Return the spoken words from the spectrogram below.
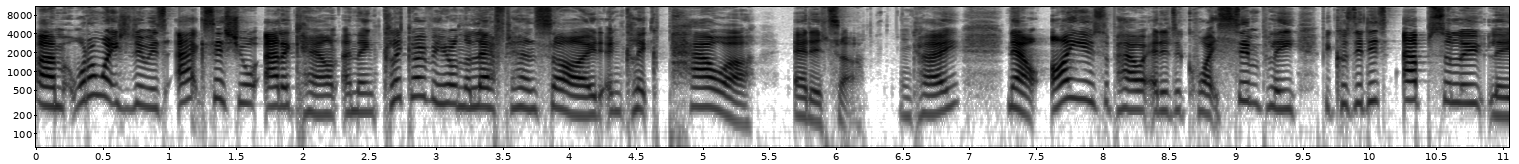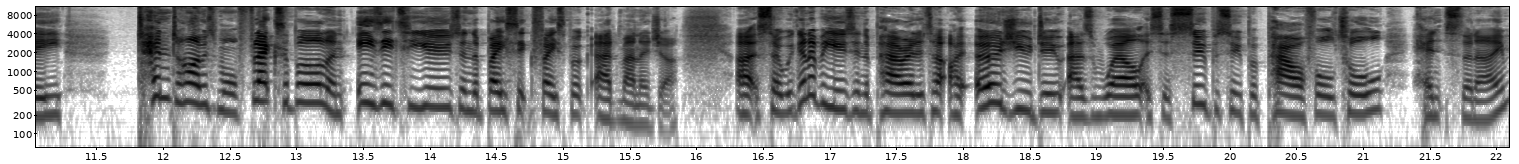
Um, what I want you to do is access your ad account and then click over here on the left hand side and click Power Editor. Okay, now I use the Power Editor quite simply because it is absolutely 10 times more flexible and easy to use than the basic Facebook ad manager. Uh, so we're going to be using the Power Editor. I urge you do as well. It's a super, super powerful tool, hence the name.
